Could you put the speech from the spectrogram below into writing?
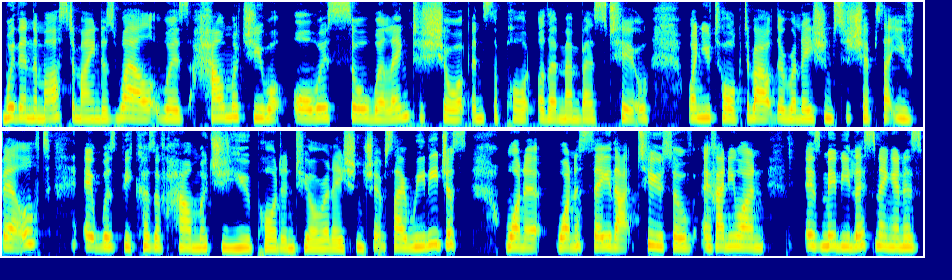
within the mastermind as well was how much you were always so willing to show up and support other members too. When you talked about the relationships that you've built, it was because of how much you poured into your relationships. I really just want to want to say that too. So if anyone is maybe listening and is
